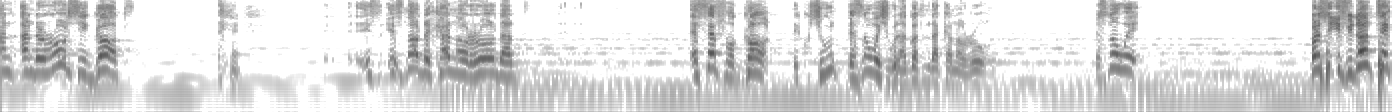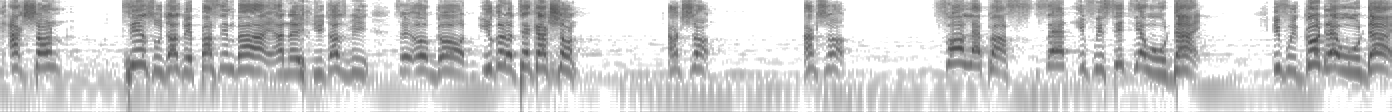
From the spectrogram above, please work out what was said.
and, and the role she got, it's, it's not the kind of role that, except for God, she there's no way she would have gotten that kind of role. There's no way. But if you don't take action, things will just be passing by and uh, you just be say, oh God, you got to take action. Action. Action. Four lepers said, if we sit here, we will die. If we go there, we will die.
